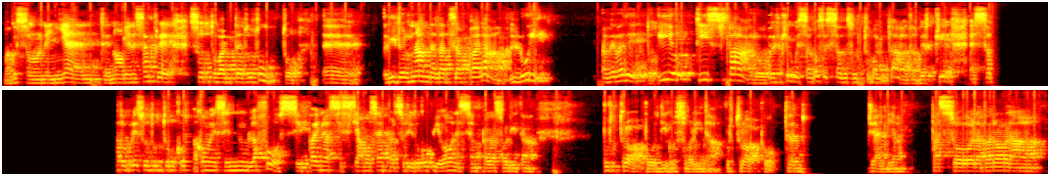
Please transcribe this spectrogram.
ma questo non è niente, no? viene sempre sottovalutato tutto. Eh, ritornando alla Zappalà, lui aveva detto io ti sparo perché questa cosa è stata sottovalutata, perché è stata preso tutto come se nulla fosse, poi noi assistiamo sempre al solito copione, sempre alla solita, purtroppo dico solita, purtroppo tragedia. Passo la parola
